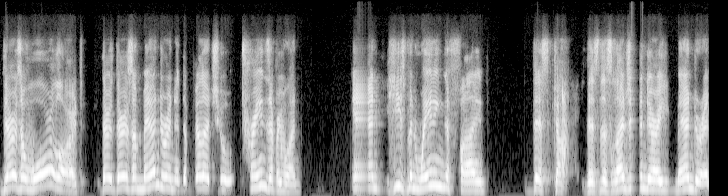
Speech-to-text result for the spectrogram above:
there's a warlord, there, there's a Mandarin in the village who trains everyone, and he's been waiting to find this guy, this this legendary Mandarin.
